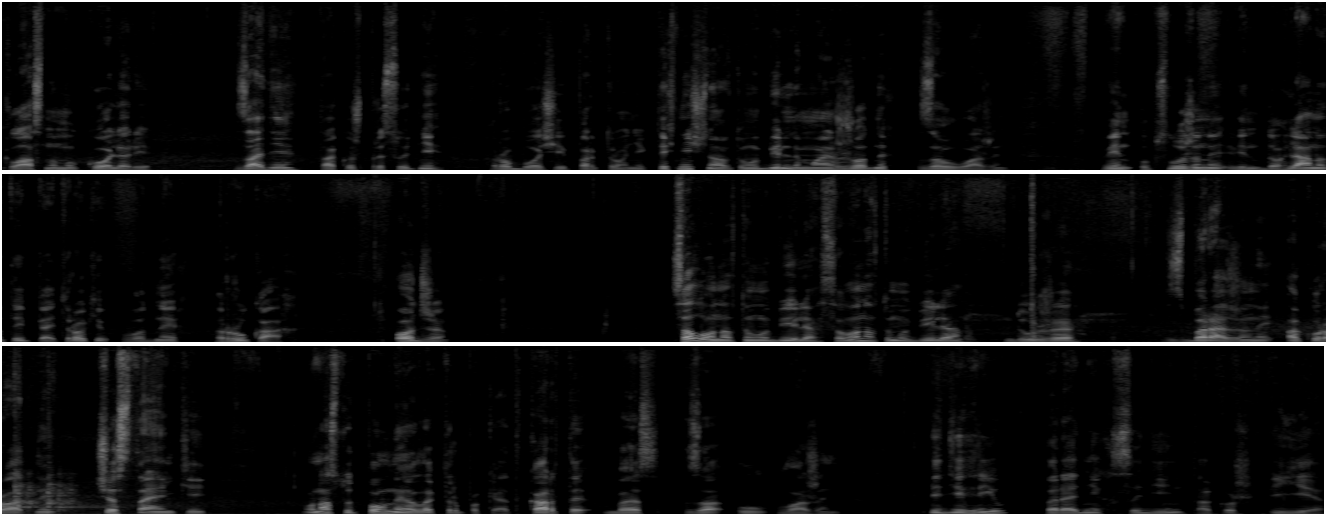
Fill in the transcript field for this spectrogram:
класному кольорі. Ззаді також присутній робочий парктронік. Технічно автомобіль не має жодних зауважень. Він обслужений, він доглянутий 5 років в одних руках. Отже, салон автомобіля. Салон автомобіля дуже збережений, акуратний, чистенький. У нас тут повний електропакет, карти без зауважень. Підігрів передніх сидінь також є.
